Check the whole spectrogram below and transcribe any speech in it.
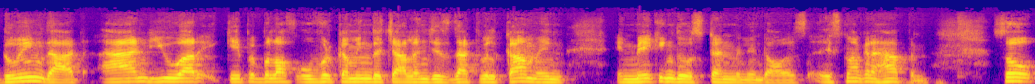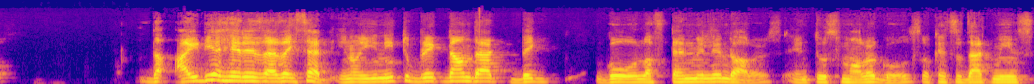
doing that and you are capable of overcoming the challenges that will come in in making those 10 million dollars it's not going to happen. So the idea here is as i said you know you need to break down that big goal of 10 million dollars into smaller goals. Okay so that means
